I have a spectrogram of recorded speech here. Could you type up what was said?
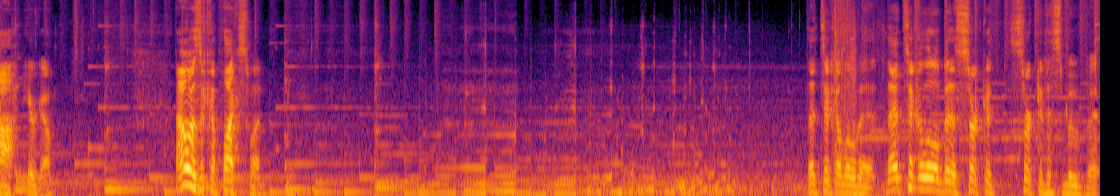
Ah, here we go. That was a complex one. That took a little bit. That took a little bit of circuit circuitous movement.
